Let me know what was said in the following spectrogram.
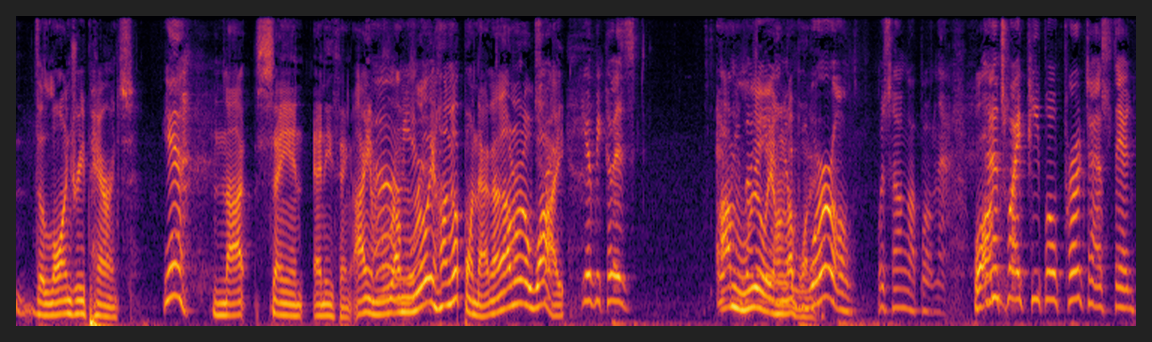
the Laundrie parents Yeah. Not saying anything. I am Oh, I'm yeah. really hung up on that, and I don't know why. Yeah, because I'm really hung up on it. The world was hung up on that. Well, I'm- That's why people protested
